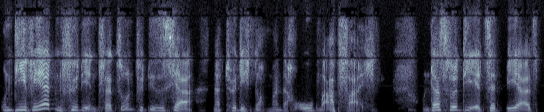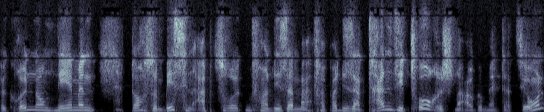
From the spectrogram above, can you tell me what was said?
Und die werden für die Inflation für dieses Jahr natürlich nochmal nach oben abweichen. Und das wird die EZB als Begründung nehmen, doch so ein bisschen abzurücken von dieser, von dieser transitorischen Argumentation.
